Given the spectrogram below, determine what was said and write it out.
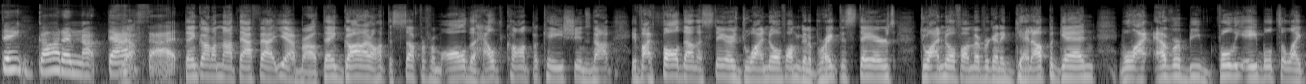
Thank God I'm not that yeah. fat. Thank God I'm not that fat. Yeah, bro. Thank God I don't have to suffer from all the health complications. Not if I fall down the stairs, do I know if I'm gonna break the stairs? Do I know if I'm ever gonna get up again? Will I ever be fully able to like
